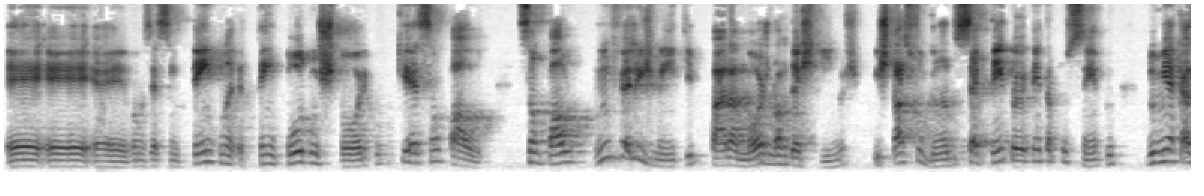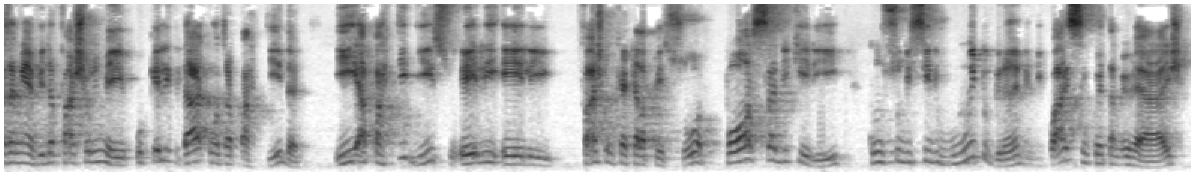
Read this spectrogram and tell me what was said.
é, é, é, vamos dizer assim, tem, tem todo um histórico, que é São Paulo. São Paulo, infelizmente, para nós nordestinos, está sugando 70% ou 80% do Minha Casa Minha Vida faixa 1,5, porque ele dá a contrapartida e, a partir disso, ele, ele faz com que aquela pessoa possa adquirir com um subsídio muito grande, de quase 50 mil reais,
